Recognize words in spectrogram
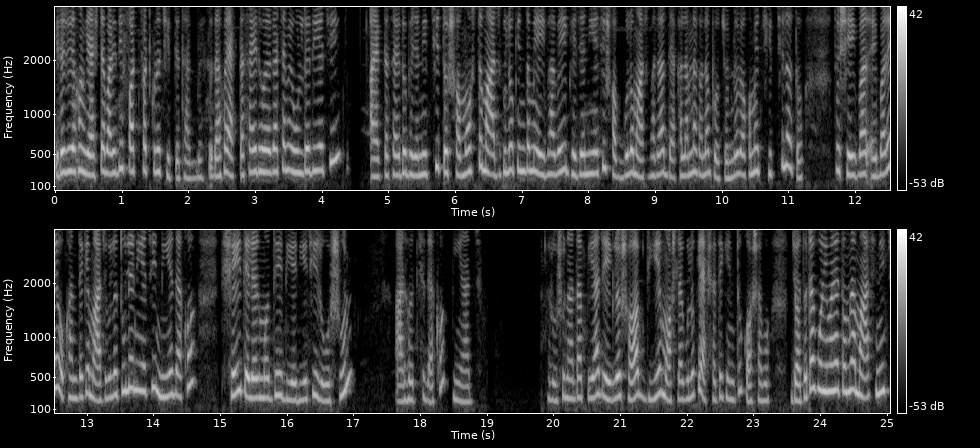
এটা যদি এখন গ্যাসটা বাড়িয়ে দিই, ফটফট করে ছিটতে থাকবে। তো দেখো একটা সাইড হয়ে গেছে, আমি উল্টে দিয়েছি। আর একটা সাইডও ভেজে নিচ্ছি। তো সমস্ত মাছগুলো কিন্তু আমি এইভাবেই ভেজে নিয়েছি। সবগুলো মাছ ভাজা দেখালাম না কেন প্রচণ্ড রকমের ছিট ছিল তো। তো সেইবার, এবারে ওখান থেকে মাছগুলো তুলে নিয়েছি। নিয়ে দেখো, সেই তেলের মধ্যে দিয়ে দিয়েছি রসুন আর হচ্ছে দেখো পেঁয়াজ। রসুন, আদা, পেঁয়াজ এগুলো সব দিয়ে মশলাগুলোকে একসাথে কিন্তু কষাবো। যতটা পরিমাণে তোমরা মাছ নিচ্ছ,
